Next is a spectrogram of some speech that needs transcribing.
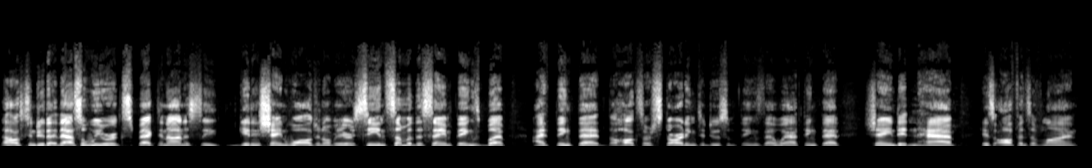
The Hawks can do that. That's what we were expecting, honestly, getting Shane Waldron over here, seeing some of the same things. But I think that the Hawks are starting to do some things that way. I think that Shane didn't have his offensive line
